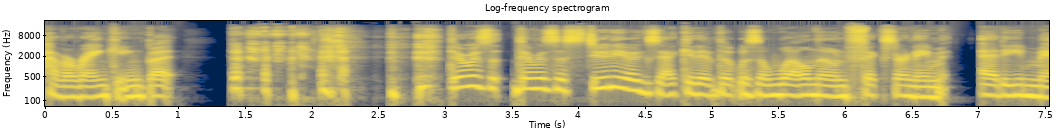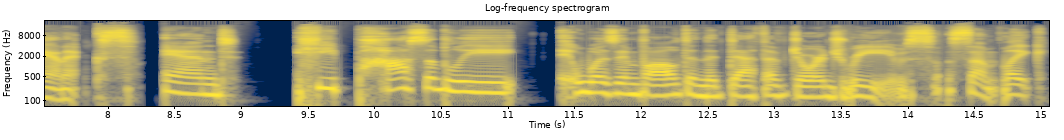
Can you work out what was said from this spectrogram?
have a ranking, but there was there was a studio executive that was a well-known fixer named Eddie Mannix and he possibly was involved in the death of George Reeves. Some like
